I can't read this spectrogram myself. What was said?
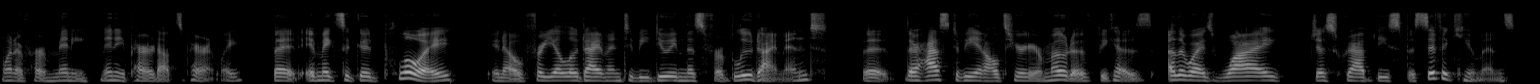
one of her many, many Peridots, apparently. But it makes a good ploy, you know, for Yellow Diamond to be doing this for Blue Diamond. But there has to be an ulterior motive because otherwise, why just grab these specific humans?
